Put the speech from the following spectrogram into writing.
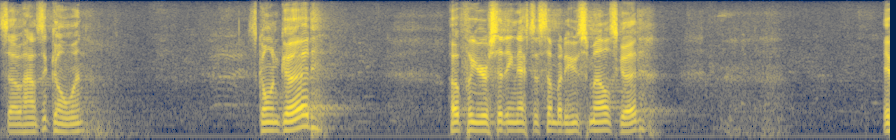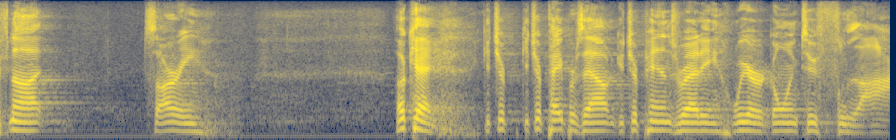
So, how's it going? It's going good? Hopefully, you're sitting next to somebody who smells good. If not, sorry. Okay, get your, get your papers out, get your pens ready. We are going to fly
